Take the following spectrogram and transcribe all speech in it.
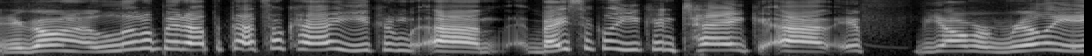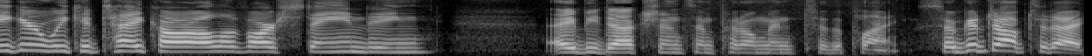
And you're going a little bit up, but that's okay. You can, um, basically you can take, uh, if y'all were really eager, we could take all of our standing abductions and put them into the plank. So good job today.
